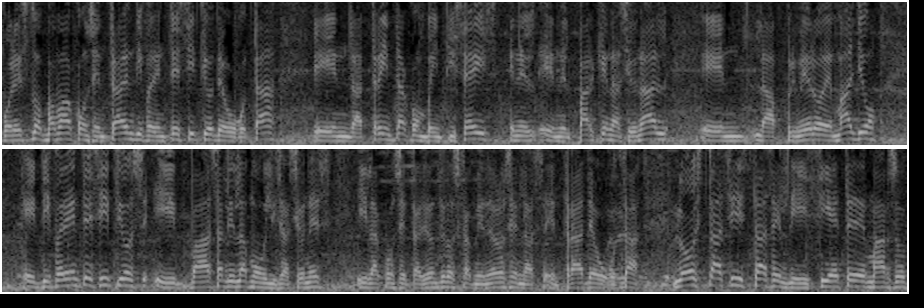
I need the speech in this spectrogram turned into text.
Por eso nos vamos a concentrar en diferentes sitios de Bogotá, en la 30 con 26, en el, en el Parque Nacional, en la Primero de Mayo, en diferentes sitios y va a salir las movilizaciones y la concentración de los camioneros en las entradas de Bogotá. Los taxistas el 17 de marzo,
